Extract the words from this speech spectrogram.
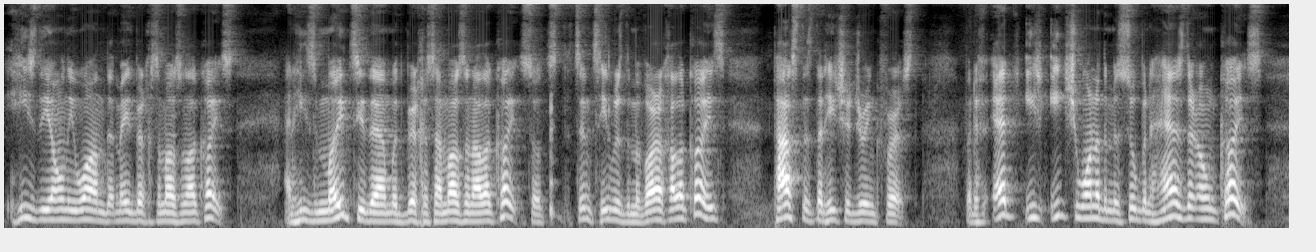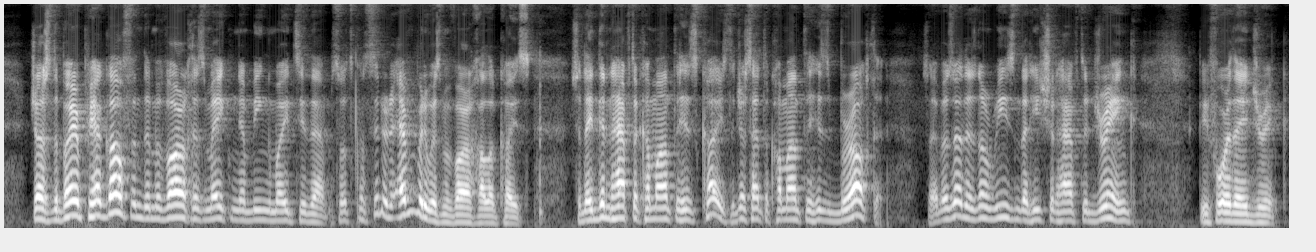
he's the only one that made birchas hamazon ala kais, and he's mighty them with birchas hamazon ala kais. So since he was the mevarach ala kais, past is that he should drink first. But if each, each one of the mesubin has their own kais, just the Bayer and the Mevarach is making and being mighty them. So it's considered everybody was Mevarach ala kais. So they didn't have to come onto his kais, they just had to come onto his bracha. So there's no reason that he should have to drink before they drink.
